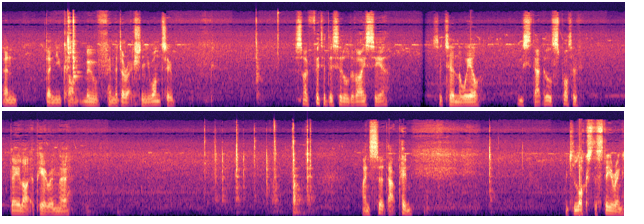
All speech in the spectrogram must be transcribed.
and then you can't move in the direction you want to. So I've fitted this little device here to turn the wheel. You see that little spot of daylight appearing there. I insert that pin which locks the steering,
